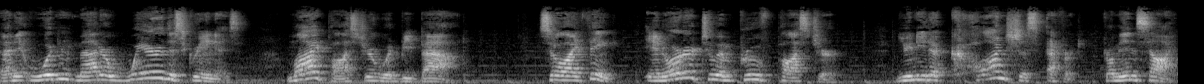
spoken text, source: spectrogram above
and it wouldn't matter where the screen is, my posture would be bad. So I think in order to improve posture, you need a conscious effort from inside.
